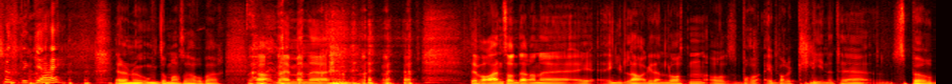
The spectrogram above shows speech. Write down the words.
skjønte ikke jeg. Er det noen ungdommer som hører på her? Ja, nei, men uh, Det var en sånn der han, eh, jeg, jeg lager den låten, og bare, jeg bare kliner til. Spør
